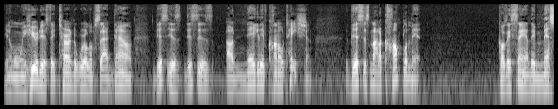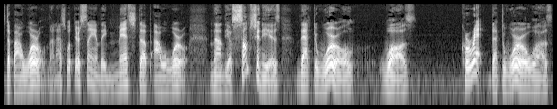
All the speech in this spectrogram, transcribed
You know, when we hear this, they turn the world upside down. This is this is a negative connotation. This is not a compliment. Because they're saying they messed up our world. Now that's what they're saying. They messed up our world. Now the assumption is that the world was correct, that the world was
